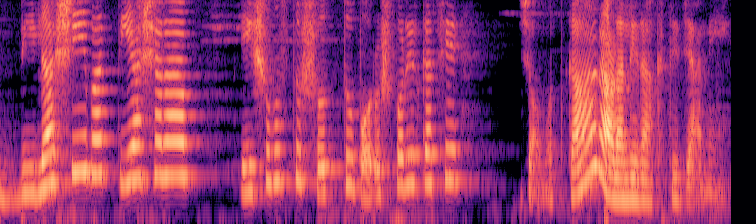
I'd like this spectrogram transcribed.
বিলাসী বা তিয়াসারা এই সমস্ত সত্য পরস্পরের কাছে চমৎকার আড়ালে রাখতে জানে।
